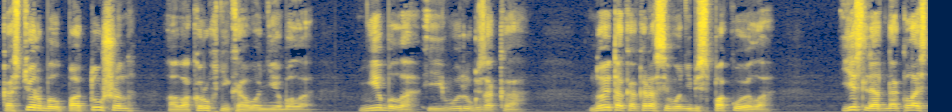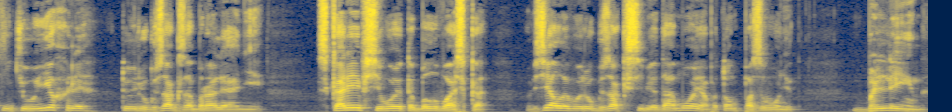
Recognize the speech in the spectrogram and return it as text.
Костер был потушен, а вокруг никого не было. Не было и его рюкзака. Но это как раз его не беспокоило. Если одноклассники уехали, то и рюкзак забрали они. Скорее всего, это был Васька. Взял его рюкзак к себе домой, а потом позвонит. «Блин!»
